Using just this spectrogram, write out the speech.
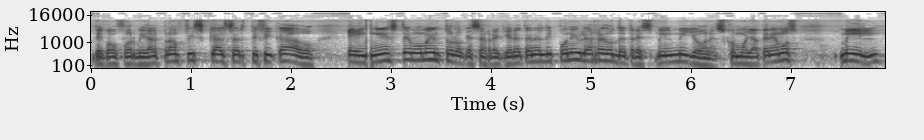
de conformidad al plan fiscal certificado, en este momento lo que se requiere tener disponible es alrededor de 3 mil millones. Como ya tenemos mil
